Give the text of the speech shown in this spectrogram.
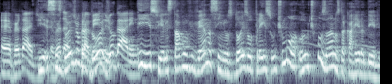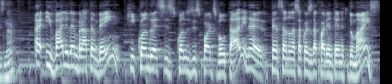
É verdade. E é esses é verdade. dois jogadores. jogarem, né? E isso, e eles estavam vivendo, assim, os dois ou três último, últimos anos da carreira deles, né? É, e vale lembrar também que quando esses quando os esportes voltarem, né, pensando nessa coisa da quarentena e tudo mais,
